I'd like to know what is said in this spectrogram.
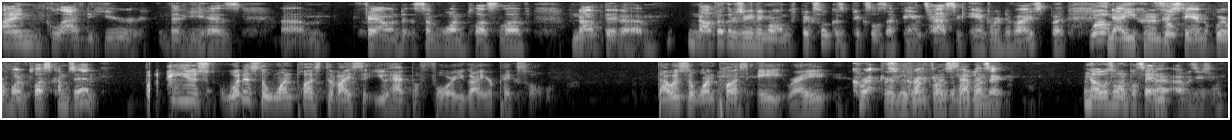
I'm glad to hear that he has um, found some OnePlus love. Not that, um, not that there's anything wrong with Pixel, because Pixel's a fantastic Android device. But well, now you can so- understand where OnePlus comes in. But I used what is the OnePlus device that you had before you got your Pixel? That was the OnePlus Eight, right? Correct. Or the correct. OnePlus 7? OnePlus 8. No, it was the OnePlus 8 I, I was using.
